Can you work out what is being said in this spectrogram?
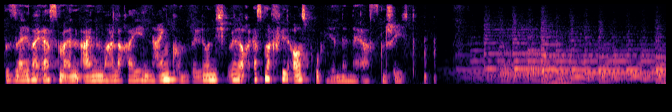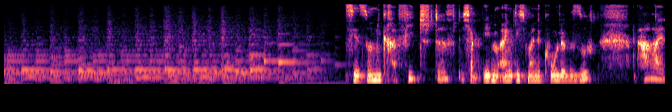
selber erstmal in eine Malerei hineinkommen will und ich will auch erstmal viel ausprobieren in der ersten Schicht. Hier so ein Graphitstift. Ich habe eben eigentlich meine Kohle gesucht, aber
